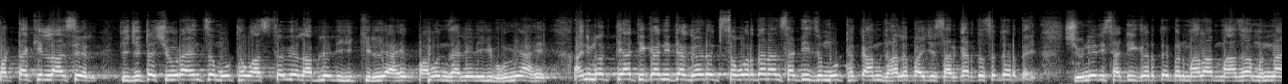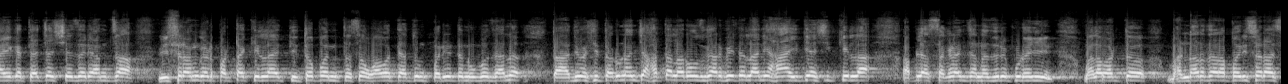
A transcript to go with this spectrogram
पट्टा किल्ला असेल की जिथे शिवरायांचं मोठं वास्तव्य लाभलेली ही किल्ले आहेत पावन झालेली ही भूमी आहे. आणि मग त्या ठिकाणी त्या गड संवर्धनासाठी मोठं काम झालं पाहिजे सरकार तसं करतंय. शिवनेरीसाठी करतंय पण मला माझा म्हणणं आहे का त्याच्या शेजारी आमचा विश्रामगड पट्टा किल्ला आहे तिथं पण तसं व्हावं त्यातून पर्यटन उभं झालं. तर आदिवासी तरुणांच्या हाताला रोजगार भेटेल आणि हा ऐतिहासिक किल्ला आपल्या सगळ्यांच्या नजरेपुढे येईल मला वाटतं भंडारदारा परिसर असेल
